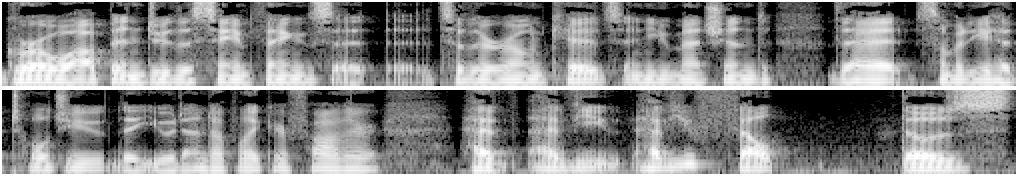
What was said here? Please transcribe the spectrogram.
grow up and do the same things uh, to their own kids. And you mentioned that somebody had told you that you would end up like your father. Have have you have you felt those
